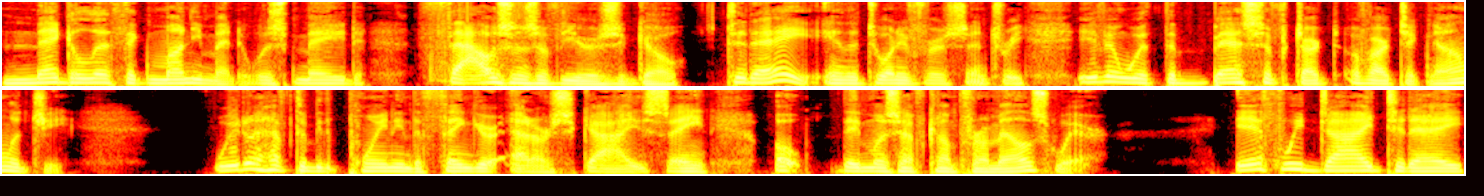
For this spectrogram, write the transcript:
megalithic monument was made thousands of years ago. Today, in the 21st century, even with the best of our, of our technology, we don't have to be pointing the finger at our skies saying, oh, they must have come from elsewhere. If we died today,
